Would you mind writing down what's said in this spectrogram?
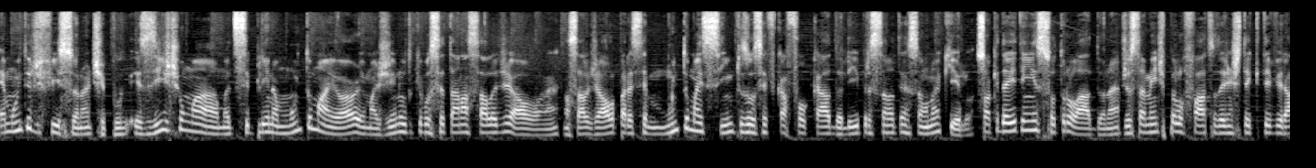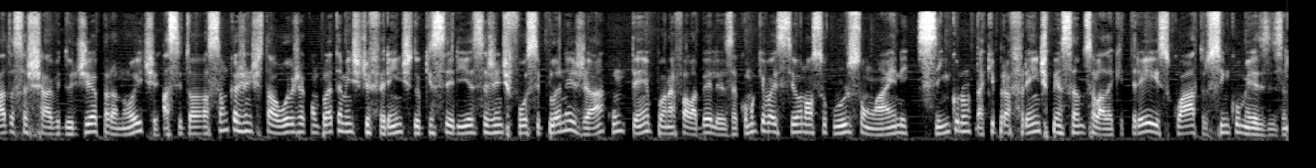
é muito difícil, né? Tipo, existe uma, uma disciplina muito maior, imagino, do que você tá na sala de aula, né? Na sala de aula parece ser muito mais simples você ficar focado ali e prestando atenção naquilo. Só que daí tem esse outro lado, né? Justamente pelo fato da gente ter que ter virado essa chave do dia para noite, a situação que a gente tá hoje é completamente diferente do que seria se a gente fosse planejar com tempo, né? Falar, beleza, como que vai ser o nosso curso online síncrono daqui para frente, pensando, sei lá, daqui três, quatro, cinco meses, né?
